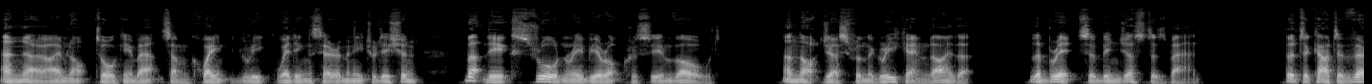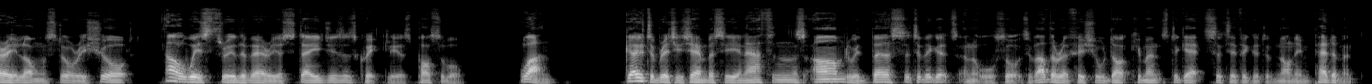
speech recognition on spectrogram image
And no, I'm not talking about some quaint Greek wedding ceremony tradition, but the extraordinary bureaucracy involved. And not just from the Greek end either. The Brits have been just as bad. But to cut a very long story short, I'll whiz through the various stages as quickly as possible. 1. Go to British Embassy in Athens armed with birth certificates and all sorts of other official documents to get certificate of non-impediment,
